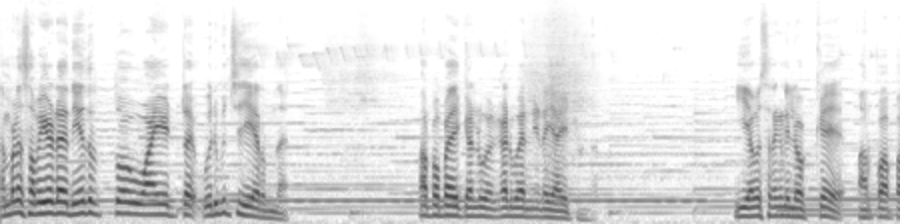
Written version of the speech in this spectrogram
നമ്മുടെ സഭയുടെ നേതൃത്വവുമായിട്ട് ഒരുമിച്ച് ചേർന്ന് മാർപ്പാപ്പയെ കണ്ടു കണ്ടുവാനിടയായിട്ടുണ്ട് ഈ അവസരങ്ങളിലൊക്കെ മാർപ്പാപ്പ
